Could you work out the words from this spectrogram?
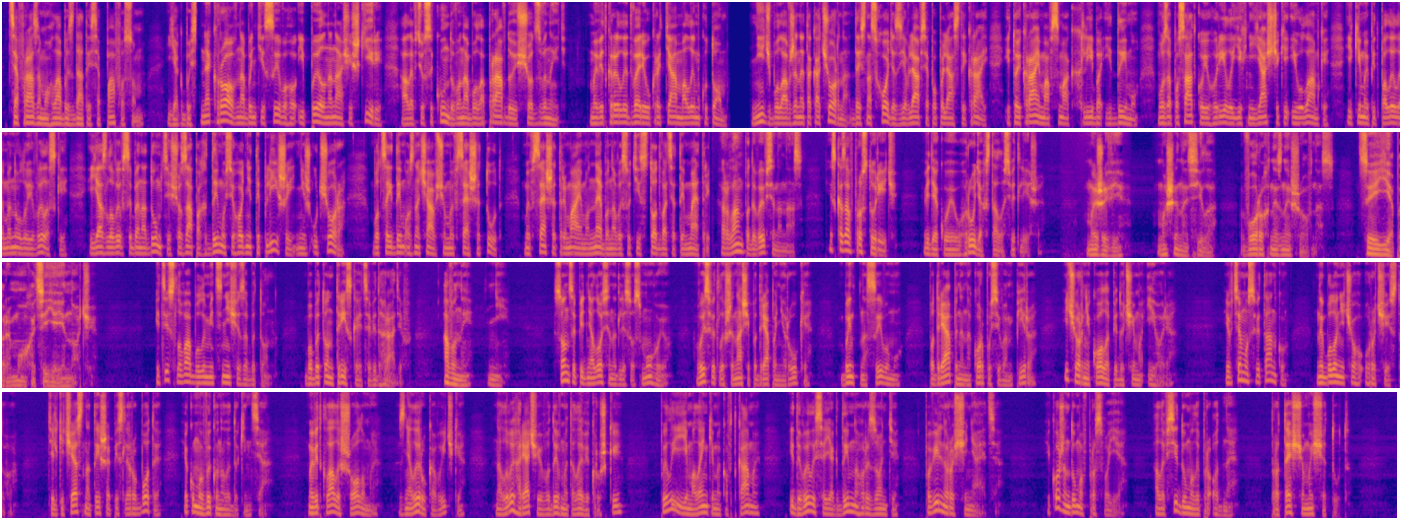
Ця фраза могла би здатися пафосом, якби Не кров на бинті сивого і пил на нашій шкірі, але в цю секунду вона була правдою, що дзвенить. Ми відкрили двері укриття малим кутом. Ніч була вже не така чорна, десь на сході з'являвся попелястий край, і той край мав смак хліба і диму, бо за посадкою горіли їхні ящики і уламки, які ми підпалили минулої вилазки, і я зловив себе на думці, що запах диму сьогодні тепліший, ніж учора, бо цей дим означав, що ми все ще тут, ми все ще тримаємо небо на висоті 120 метрів. Орлан подивився на нас і сказав просту річ, від якої у грудях стало світліше. Ми живі. Машина сіла. Ворог не знайшов нас. Це і є перемога цієї ночі. І ці слова були міцніші за бетон, бо бетон тріскається від градів, а вони ні. Сонце піднялося над лісосмугою, висвітливши наші подряпані руки, бинт на сивому, подряпини на корпусі вампіра і чорні кола під очима Ігоря. І в цьому світанку не було нічого урочистого, тільки чесна тиша після роботи, яку ми виконали до кінця. Ми відклали шоломи, зняли рукавички, налили гарячої води в металеві кружки, пили її маленькими ковтками і дивилися, як дим на горизонті повільно розчиняється. І кожен думав про своє, але всі думали про одне про те, що ми ще тут.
